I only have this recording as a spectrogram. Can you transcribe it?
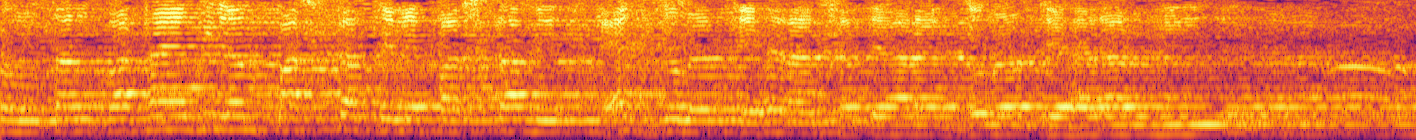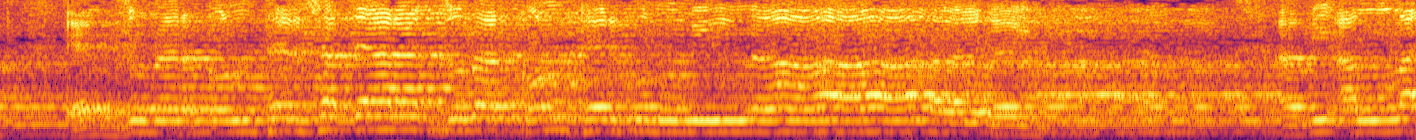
সন্তান পাঠায় দিলাম, পাঁচটা ছেলে, পাঁচটা মেয়ে। একজনের চেহারার সাথে আর একজনের চেহারার মিল একজনের কণ্ঠের সাথে আর একজনের কণ্ঠের কোন মিল নাই। আমি আল্লাহ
